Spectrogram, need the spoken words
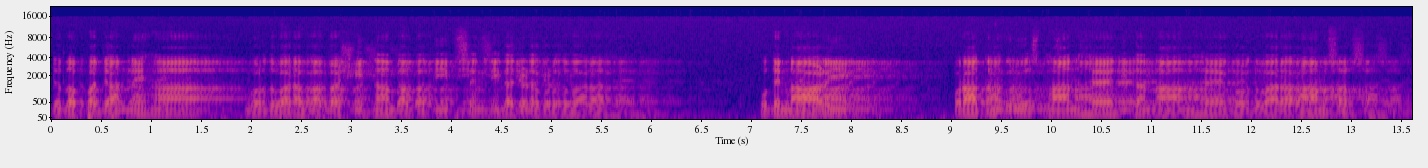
ਜਦੋਂ ਆਪਾਂ ਜਾਣਦੇ ਹਾਂ ਗੁਰਦੁਆਰਾ ਬਾਬਾ ਸ਼ਹੀਦਾਂ ਬਾਬਾ ਦੀਪ ਸਿੰਘ ਜੀ ਦਾ ਜਿਹੜਾ ਗੁਰਦੁਆਰਾ ਹੈ, ਉਹਦੇ ਨਾਲ ਹੀ ਪੁਰਾਤਨ ਗੁਰੂ ਅਸਥਾਨ ਹੈ, ਜਿਹਦਾ ਨਾਮ ਹੈ ਗੁਰਦੁਆਰਾ ਰਾਮਸਰ ਸਾਹਿਬ।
